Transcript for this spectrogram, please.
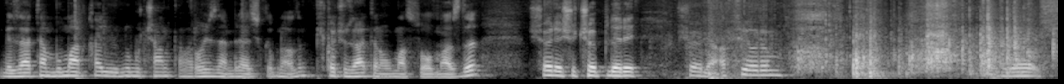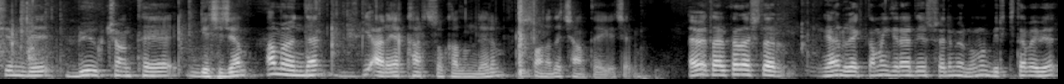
Ve zaten bu markayla ürünü bu çanta var. O yüzden birazcık da bunu aldım. Pikachu zaten olmazsa olmazdı. Şöyle şu çöpleri şöyle atıyorum. Ve şimdi büyük çantaya geçeceğim. Ama önden bir araya kart sokalım derim. Sonra da çantaya geçelim. Evet arkadaşlar yani reklama girer diye söylemiyorum ama bir kitap evi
